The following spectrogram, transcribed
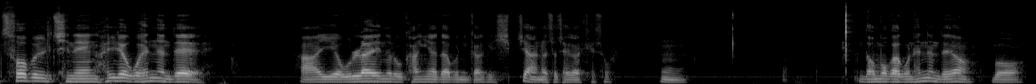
수업을 진행하려고 했는데 아 이게 온라인으로 강의하다 보니까 쉽지 않아서 제가 계속 음, 넘어가곤 했는데요. 뭐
